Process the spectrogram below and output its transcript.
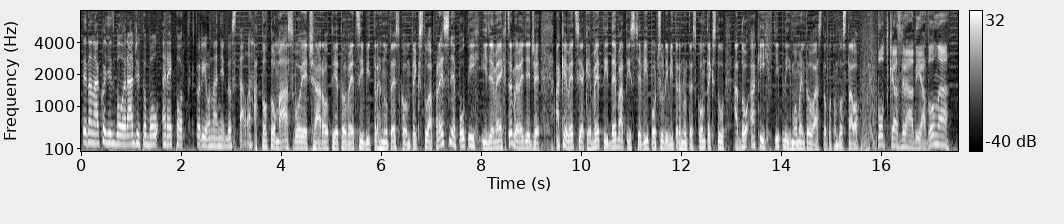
teda nakoniec bol rád, že to bol report, ktorý ona nedostala. A toto má svoje čaro, tieto veci vytrhnuté z kontextu a presne po tých ideme. Chceme vedieť, že aké veci, aké vety, debaty ste vy počuli vytrhnuté z kontextu a do akých vtipných momentov vás to potom dostalo. Podcast Rádia Vlna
